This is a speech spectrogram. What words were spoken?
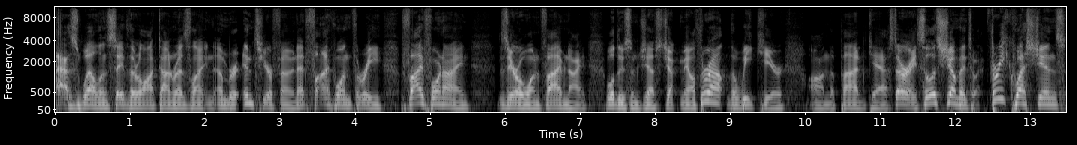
as well and save the Locked On Reds line number into your phone at 513 549 0159. We'll do some Jeff's junk mail throughout the week here on the podcast. All right, so let's jump into it. Three questions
